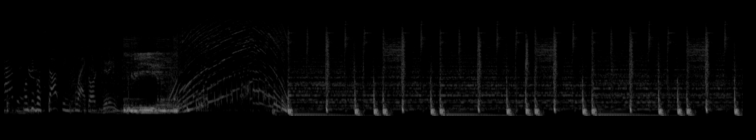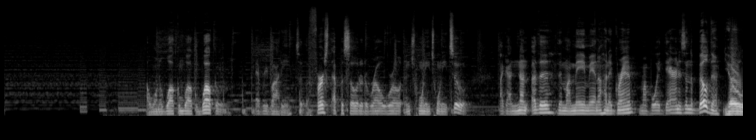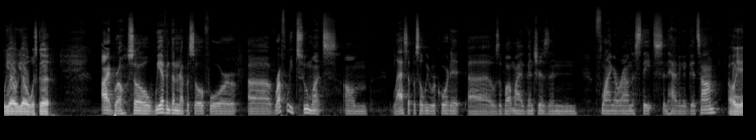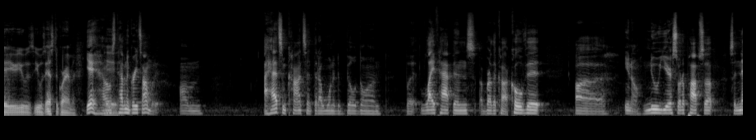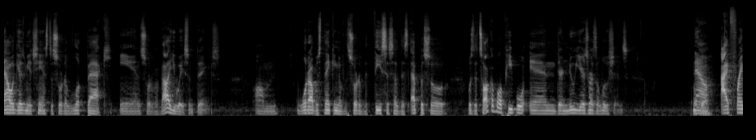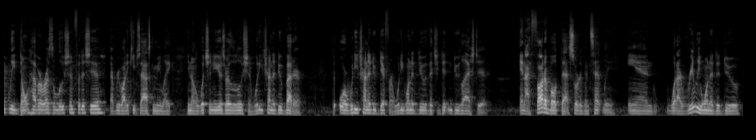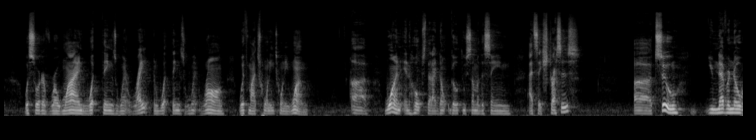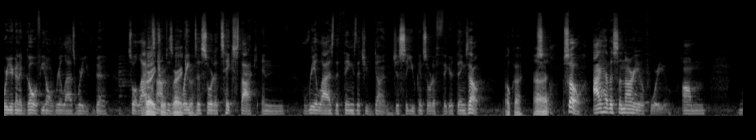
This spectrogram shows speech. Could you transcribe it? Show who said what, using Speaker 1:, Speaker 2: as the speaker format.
Speaker 1: happens.
Speaker 2: When people stop being polite.
Speaker 1: Start getting.
Speaker 3: I want to welcome, welcome, welcome everybody to the first episode of the Real World in 2022. I got none other than my main man, 100 Grand. My boy Darren is in the building.
Speaker 4: Yo, yo, yo, what's good?
Speaker 3: All right, bro. So we haven't done an episode for uh, roughly two months. Um, last episode we recorded uh, was about my adventures and flying around the states and having a good time.
Speaker 4: Oh yeah, you, you was you was Instagramming.
Speaker 3: Yeah, I was having a great time with it. Um, I had some content that I wanted to build on, but life happens. A brother caught COVID. Uh, you know, New Year sort of pops up. So now it gives me a chance to sort of look back and sort of evaluate some things. Um, what I was thinking of the sort of the thesis of this episode was to talk about people and their New Year's resolutions. Now, I frankly don't have a resolution for this year. Everybody keeps asking me, like, you know, what's your New Year's resolution? What are you trying to do better? Or what are you trying to do different? What do you want to do that you didn't do last year? And I thought about that sort of intently. And what I really wanted to do was sort of rewind what things went right and what things went wrong with my 2021. Uh, one, in hopes that I don't go through some of the same, I'd say, stresses uh, two, you never know where you're gonna go if you don't realize where you've been. So a lot
Speaker 4: Very
Speaker 3: of times
Speaker 4: true,
Speaker 3: it's
Speaker 4: very
Speaker 3: great
Speaker 4: true.
Speaker 3: to sort of take stock and realize the things that you've done, just so you can sort of figure things out.
Speaker 4: Okay, all right.
Speaker 3: So I have a scenario for you. Um,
